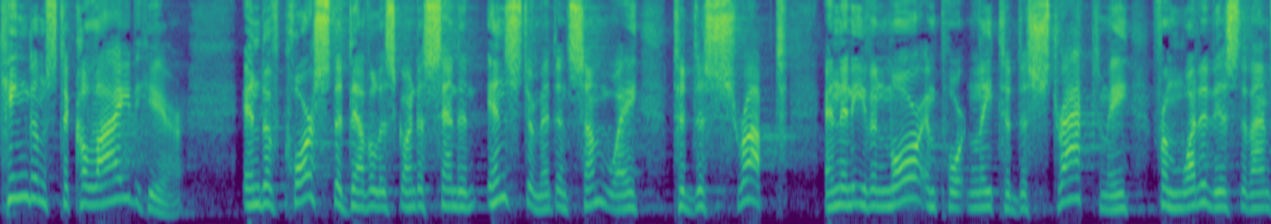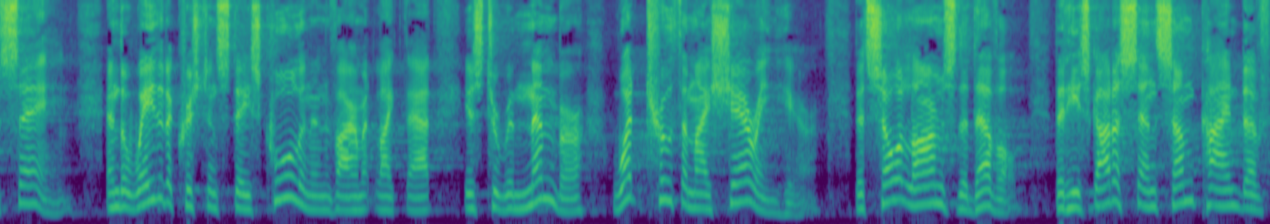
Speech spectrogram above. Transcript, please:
kingdoms to collide here. And of course, the devil is going to send an instrument in some way to disrupt and then, even more importantly, to distract me from what it is that I'm saying. And the way that a Christian stays cool in an environment like that is to remember what truth am I sharing here that so alarms the devil that he's got to send some kind of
